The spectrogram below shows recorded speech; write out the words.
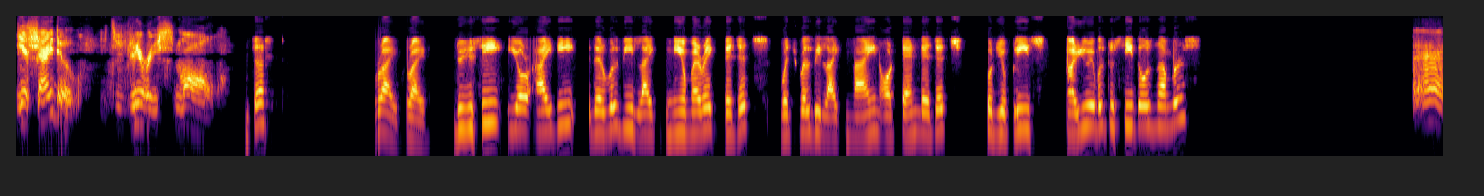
Yes, I do. It's very small. Just right, right. Do you see your ID? There will be like numeric digits, which will be like nine or ten digits. Could you please? Are you able to see those numbers? Uh,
